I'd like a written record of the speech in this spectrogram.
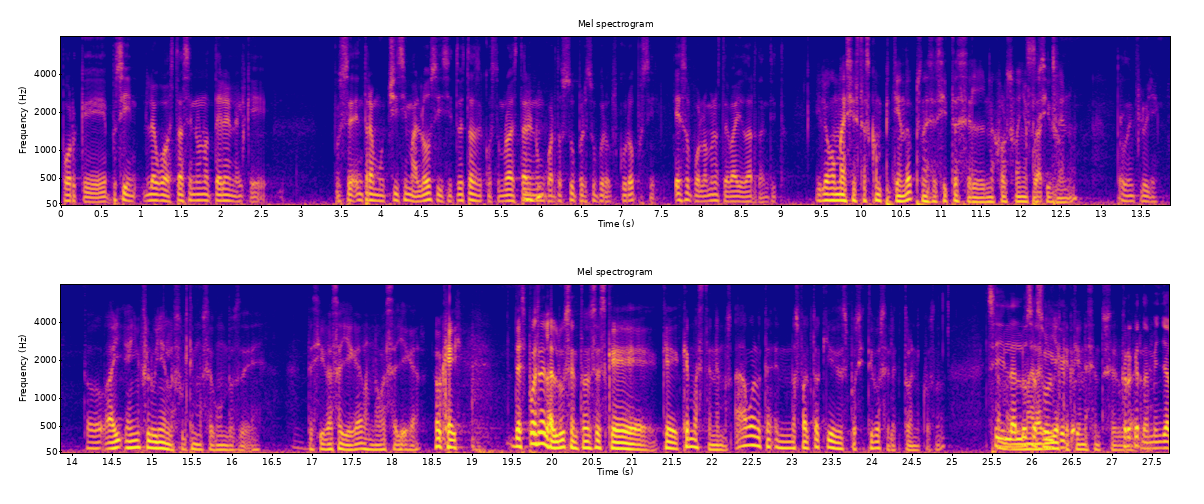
Porque, pues sí, luego estás en un hotel en el que pues entra muchísima luz y si tú estás acostumbrado a estar en un cuarto súper, súper oscuro, pues sí, eso por lo menos te va a ayudar tantito. Y luego más si estás compitiendo, pues necesitas el mejor sueño Exacto. posible, ¿no? Todo influye. Todo, ahí, ahí influyen los últimos segundos de, de si vas a llegar o no vas a llegar. Ok. Después de la luz, entonces, ¿qué, qué, qué más tenemos? Ah, bueno, te- nos faltó aquí dispositivos electrónicos, ¿no? Sí, Esa la luz azul que, que tienes en tu celular. Creo que también ya,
